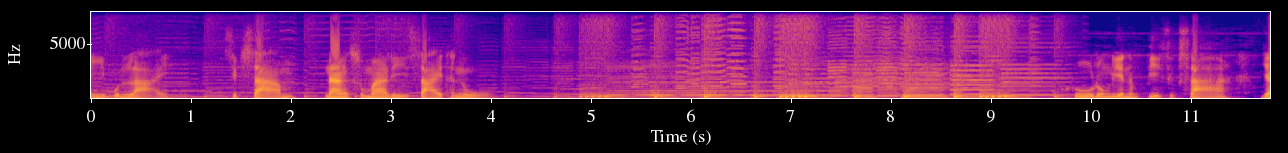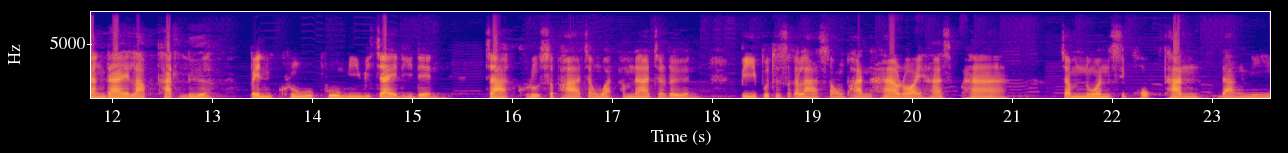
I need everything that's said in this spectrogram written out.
นีบุญหลาย 13. นางสุมาลีสายธนูครูโรงเรียนน้ำปีศึกษายังได้รับคัดเลือกเป็นครูผู้มีวิจัยดีเด่น จากครุสภาจังหวัดอำนาจเจริญ ปีพุทธศักราช 2555 จำนวน 16 ท่าน ดังนี้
